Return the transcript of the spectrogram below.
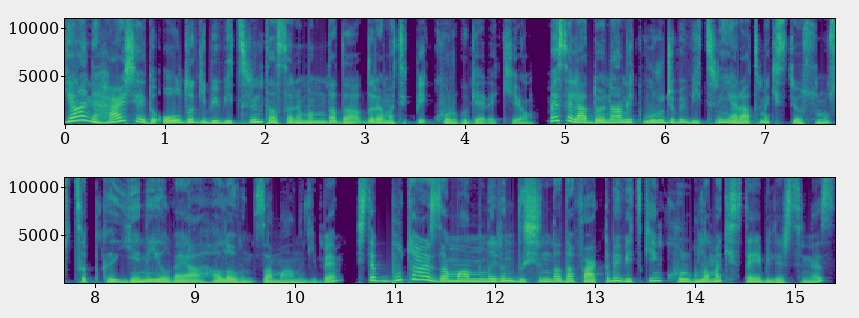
Yani her şeyde olduğu gibi vitrin tasarımında da dramatik bir kurgu gerekiyor. Mesela dönemlik vurucu bir vitrin yaratmak istiyorsunuz tıpkı yeni yıl veya Halloween zamanı gibi. İşte bu tarz zamanların dışında da farklı bir vitrin kurgulamak isteyebilirsiniz.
